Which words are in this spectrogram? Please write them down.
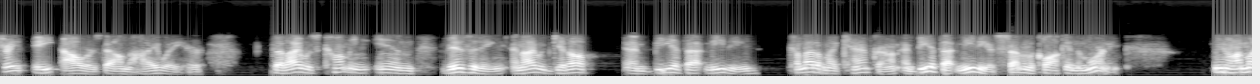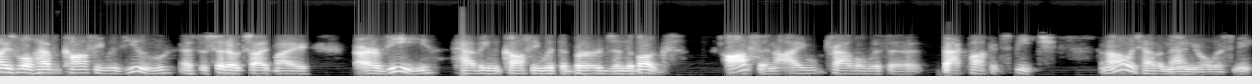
straight eight hours down the highway here. That I was coming in visiting, and I would get up and be at that meeting, come out of my campground, and be at that meeting at seven o'clock in the morning. You know, I might as well have coffee with you as to sit outside my RV having coffee with the birds and the bugs. Often I travel with a back pocket speech and I always have a manual with me.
